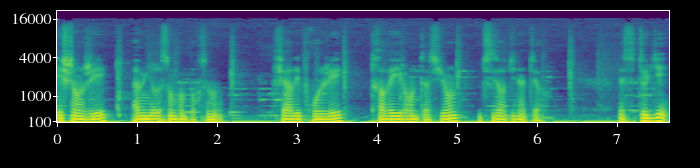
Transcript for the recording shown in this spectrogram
échanger, améliorer son comportement, faire des projets, travailler l'orientation, utiliser l'ordinateur. Dans cet atelier,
